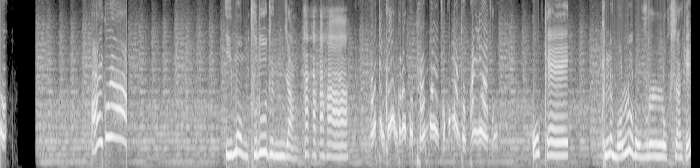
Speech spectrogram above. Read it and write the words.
뭐. 아이고야! 이 몸 두두 등장. 하하하하. 아무튼 그건 그렇고 다음번에 조금만 더 빨리 하지. 오케이. 근데 뭘로 로블록스 하게?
